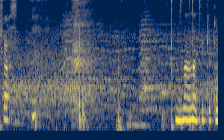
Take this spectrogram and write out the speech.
Щас. Не знаю, нафіг я то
